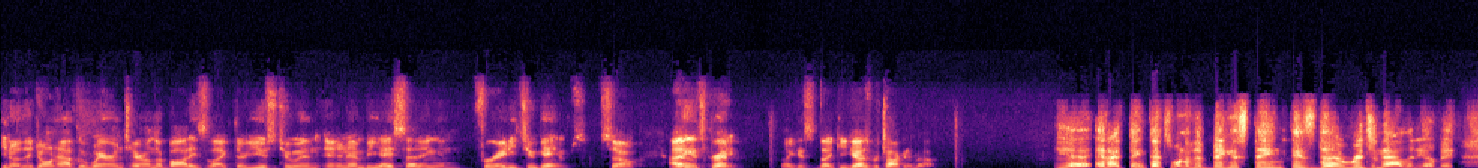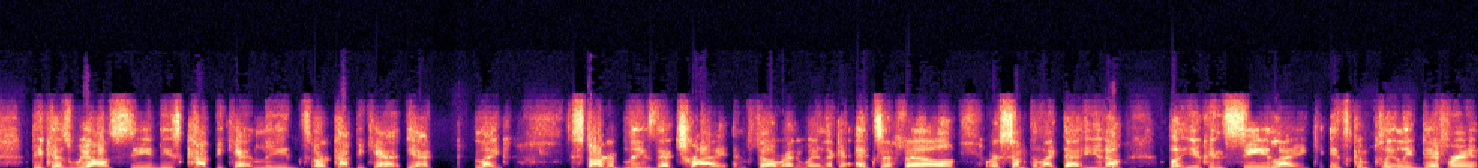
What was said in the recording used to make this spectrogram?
you know, they don't have the wear and tear on their bodies like they're used to in, in an NBA setting and for 82 games. So I think it's great. Like it's like you guys were talking about. Yeah, and I think that's one of the biggest thing is the originality of it, because we all see these copycat leagues or copycat, yeah, like startup leagues that try and fail right away, like an XFL or something like that, you know. But you can see like it's completely different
